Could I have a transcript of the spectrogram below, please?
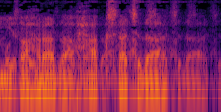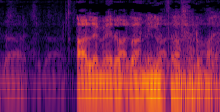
متحرہ دا حق سچ دا عالم ربانی عطا فرمایا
